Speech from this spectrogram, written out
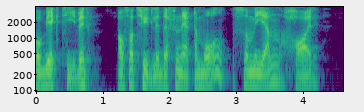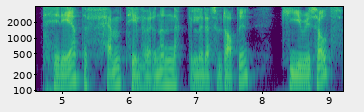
objektiver altså tydelig definerte mål, som igjen har tre til fem tilhørende nøkkelresultater, key results,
